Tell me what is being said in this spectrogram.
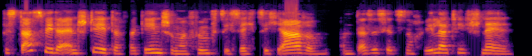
Bis das wieder entsteht, da vergehen schon mal 50, 60 Jahre und das ist jetzt noch relativ schnell.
